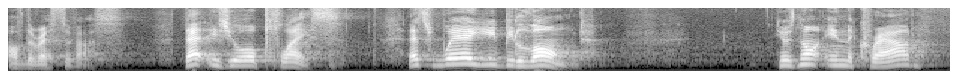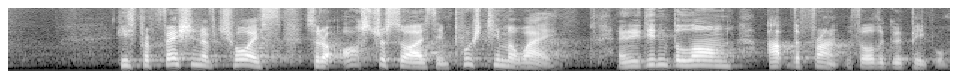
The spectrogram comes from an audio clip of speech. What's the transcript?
of the rest of us. That is your place. That's where you belonged. He was not in the crowd. His profession of choice sort of ostracized him, pushed him away. And he didn't belong up the front with all the good people.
